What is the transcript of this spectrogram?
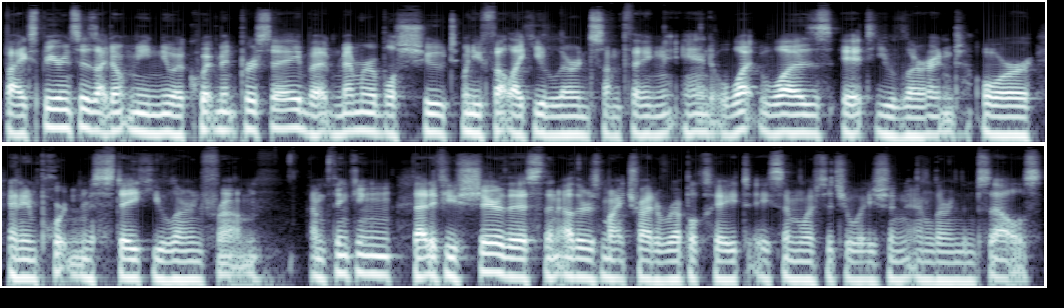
By experiences, I don't mean new equipment per se, but memorable shoot when you felt like you learned something and what was it you learned or an important mistake you learned from. I'm thinking that if you share this, then others might try to replicate a similar situation and learn themselves.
